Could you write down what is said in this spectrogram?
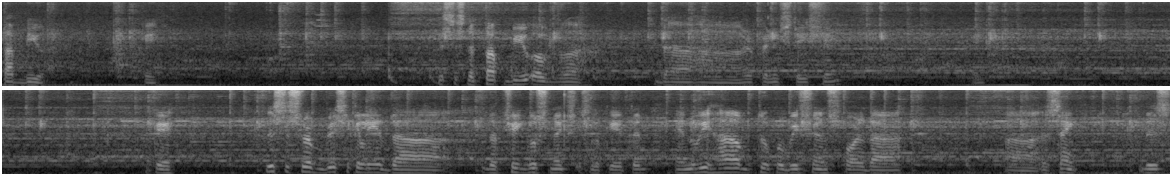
top view okay. This is the top view of uh, the refilling station. Okay. okay. This is where basically the the three goosenecks is located and we have two provisions for the uh, zinc. This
